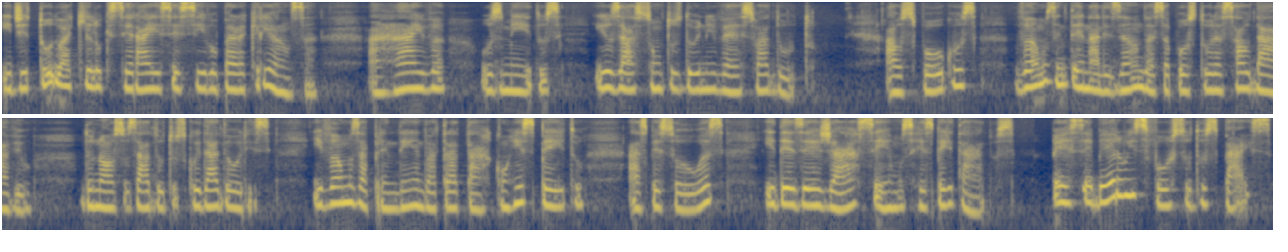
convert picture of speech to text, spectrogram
e de tudo aquilo que será excessivo para a criança, a raiva, os medos e os assuntos do universo adulto. Aos poucos, vamos internalizando essa postura saudável dos nossos adultos cuidadores e vamos aprendendo a tratar com respeito as pessoas e desejar sermos respeitados. Perceber o esforço dos pais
